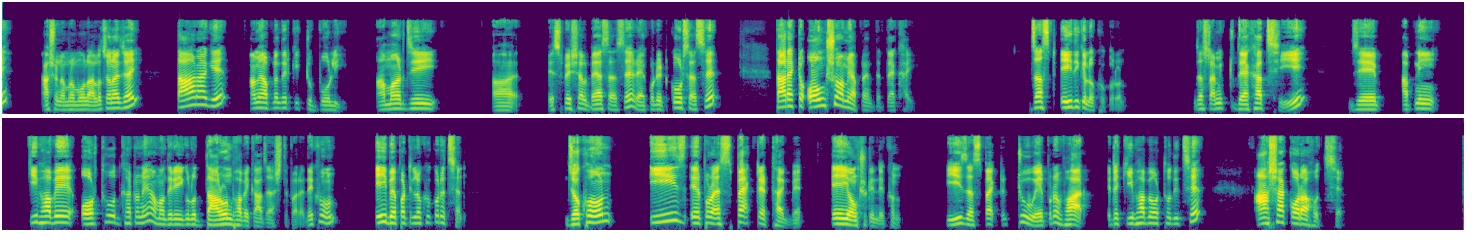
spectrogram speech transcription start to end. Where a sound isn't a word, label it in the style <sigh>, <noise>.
আসুন আমরা মূল আলোচনায় যাই। তার আগে আমি আপনাদেরকে একটু বলি, আমার যেই স্পেশাল ব্যাচ আছে রেকর্ডেড কোর্স আছে, তার একটা অংশ আমি আপনাদের দেখাই। জাস্ট এই দিকে লক্ষ্য করুন। জাস্ট আমি একটু দেখাচ্ছি যে আপনি কীভাবে অর্থ উদ্ঘাটনে আমাদের এইগুলো দারুণভাবে কাজে আসতে পারে। দেখুন, এই ব্যাপারটি লক্ষ্য করেছেন? যখন ইজ এরপর এক্সপেক্টেড থাকবে। এই অংশটি দেখুন। ইজ এক্সপেক্টেড টু এরপরে ভার এটা কীভাবে অর্থ দিচ্ছে? আশা করা হচ্ছে।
